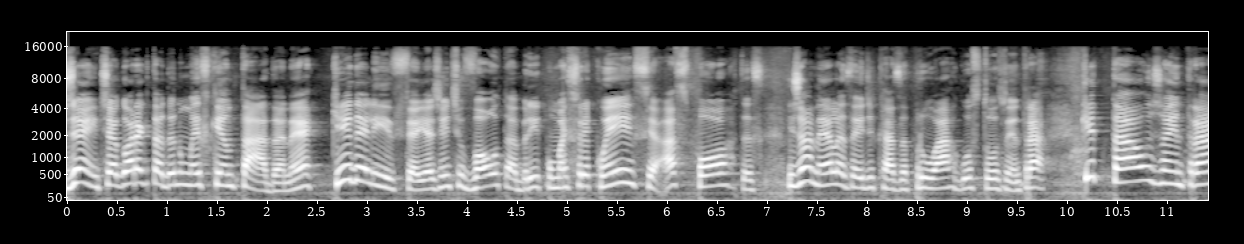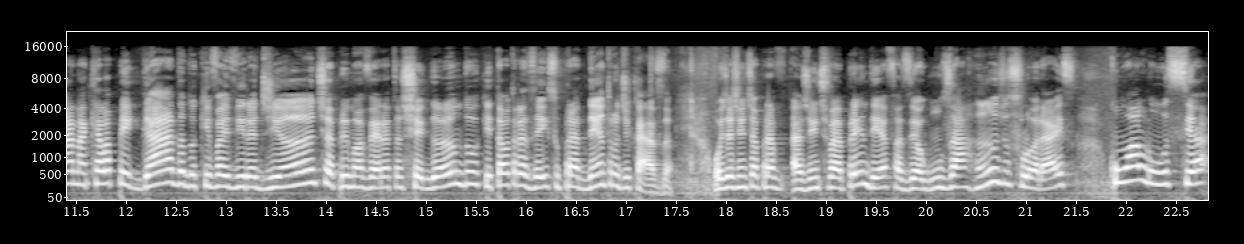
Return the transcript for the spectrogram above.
Gente, agora que tá dando uma esquentada, né? Que delícia! E a gente volta a abrir com mais frequência as portas e janelas aí de casa para o ar gostoso entrar. Que tal já entrar naquela pegada do que vai vir adiante? A primavera está chegando. Que tal trazer isso para dentro de casa? Hoje a gente, a gente vai aprender a fazer alguns arranjos florais com a Lúcia.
